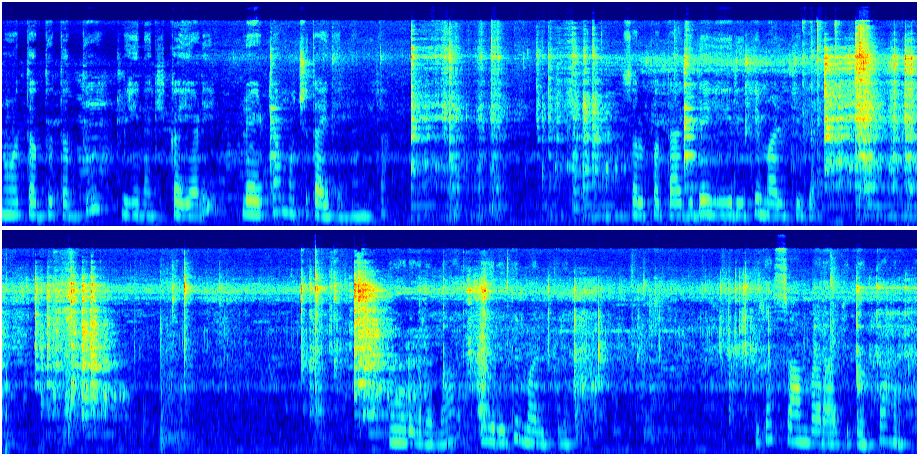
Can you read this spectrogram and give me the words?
ನೋಡಿ ತೆಗ್ದು ತೆಗ್ದು ಕ್ಲೀನಾಗಿ ಕೈಯಾಡಿ ಪ್ಲೇಟ್ನ ಮುಚ್ಚುತ್ತಾ ಇದ್ದೀನಿ ನಾನೀಗ ಸ್ವಲ್ಪ ಹೊತ್ತಾಗಿದೆ, ಈ ರೀತಿ ಮಳ್ತಿದೆ ನೋಡಿದ್ರಲ್ಲ, ಈ ರೀತಿ ಮಳ್ತಿದೆ ಈಗ ಸಾಂಬಾರಾಗಿದೆ ಅಂತ ಅರ್ಥ.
